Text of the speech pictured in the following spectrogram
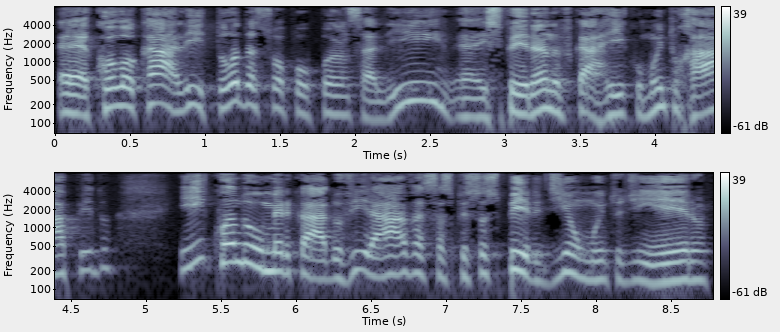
é, colocar ali toda a sua poupança ali, é, esperando ficar rico muito rápido, e quando o mercado virava, essas pessoas perdiam muito dinheiro,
